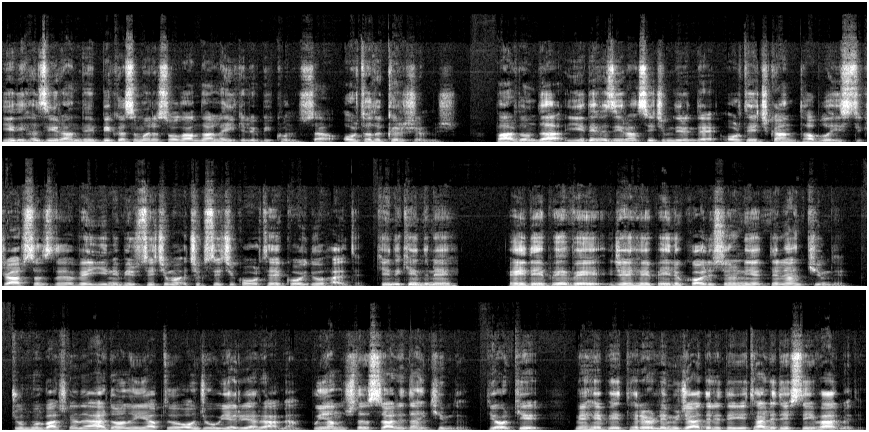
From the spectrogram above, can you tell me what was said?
7 Haziran ve 1 Kasım arası olanlarla ilgili bir konuşsa ortalık karışırmış. Pardon da 7 Haziran seçimlerinde ortaya çıkan tablo istikrarsızlığı ve yeni bir seçimi açık seçik ortaya koyduğu halde kendi kendine HDP ve CHP ile koalisyona niyetlenen kimdi? Cumhurbaşkanı Erdoğan'ın yaptığı onca uyarıya rağmen bu yanlışta ısrar eden kimdi? Diyor ki MHP terörle mücadelede yeterli desteği vermedi.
